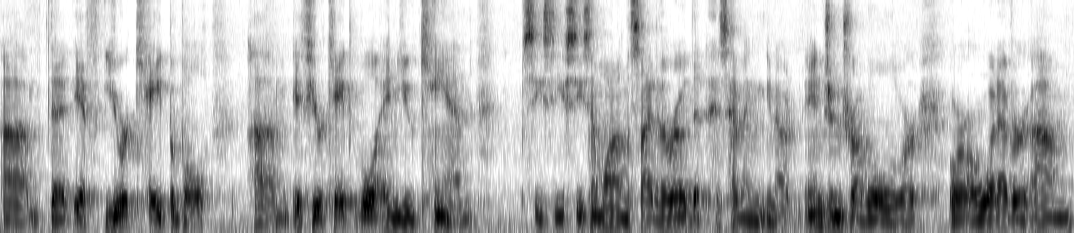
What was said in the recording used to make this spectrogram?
um, that if you're capable, um, if you're capable and you can, see you see someone on the side of the road that is having you know engine trouble or or, or whatever. Um,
